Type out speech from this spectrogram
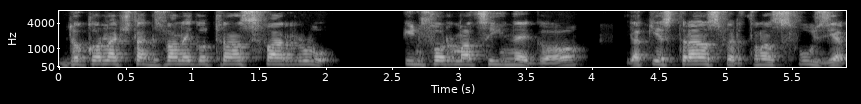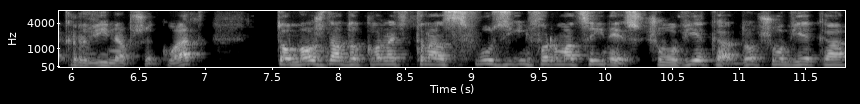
dokonać tak zwanego transferu informacyjnego, jak jest transfer, transfuzja krwi na przykład, to można dokonać transfuzji informacyjnej z człowieka do człowieka,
